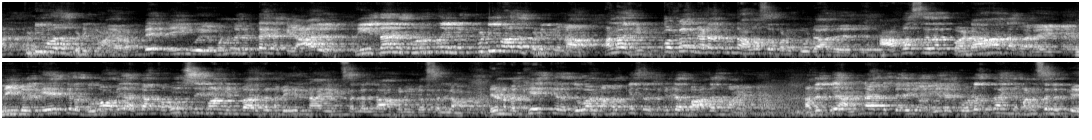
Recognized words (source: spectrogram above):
ஆனால் பிடிவாதம் பிடிக்கலாம். யாரப்பே நீ ஒன்று விட்டால் எனக்கு யாரு? நீ தான் கொடுக்கணும் எனக்கு பிடிவாதம் பிடிக்கலாம். ஆனால் இப்போவே நடக்கணும்னு அவசரப்படக்கூடாது. அவசரப்படாத வரை நீங்கள் கேட்கிற துவாவை அல்லா கபூல் செய்வான் என்பார்கள் நபிகள் நாயகம் செல்லலாம் அலைஹி சொல்லலாம் ஏன்னா நம்ம கேட்கிற துவா நமக்கே சில சமயத்தில் பாதகமாயிடும். அதுக்கு அண்ணாக்கு தெரியும். இதை கொடுத்தா இந்த மனுஷனுக்கு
